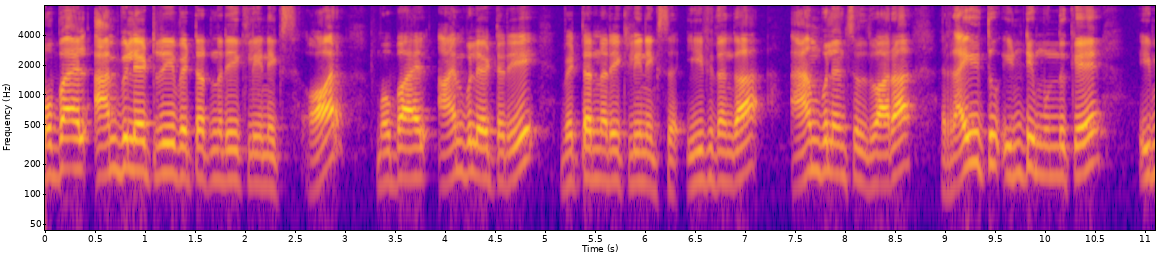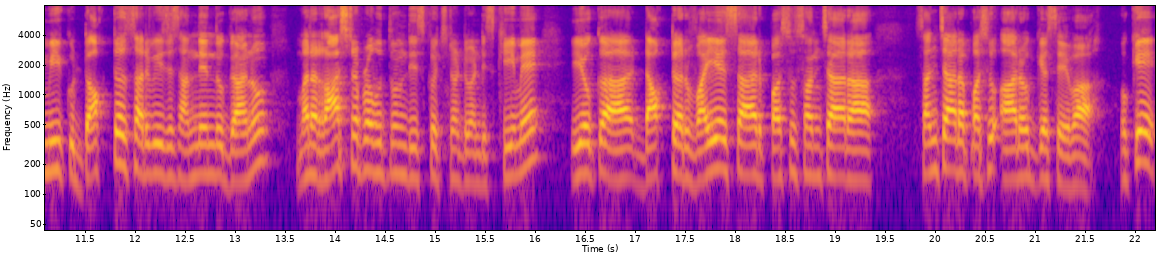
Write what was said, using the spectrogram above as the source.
mobile ambulatory veterinary clinics or mobile ambulatory veterinary clinics. ఈ విధంగా అంబులెన్సుల ద్వారా రైతు ఇంటి ముందుకే ఈ మీకు డాక్టర్ సర్వీసెస్ అందేందుకు గాను మన రాష్ట్ర ప్రభుత్వం తీసుకొచ్చినటువంటి స్కీమే ఈ యొక్క డాక్టర్ వైఎస్ఆర్ పశు సంచార సంచార పశు ఆరోగ్య సేవ. ఓకే?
